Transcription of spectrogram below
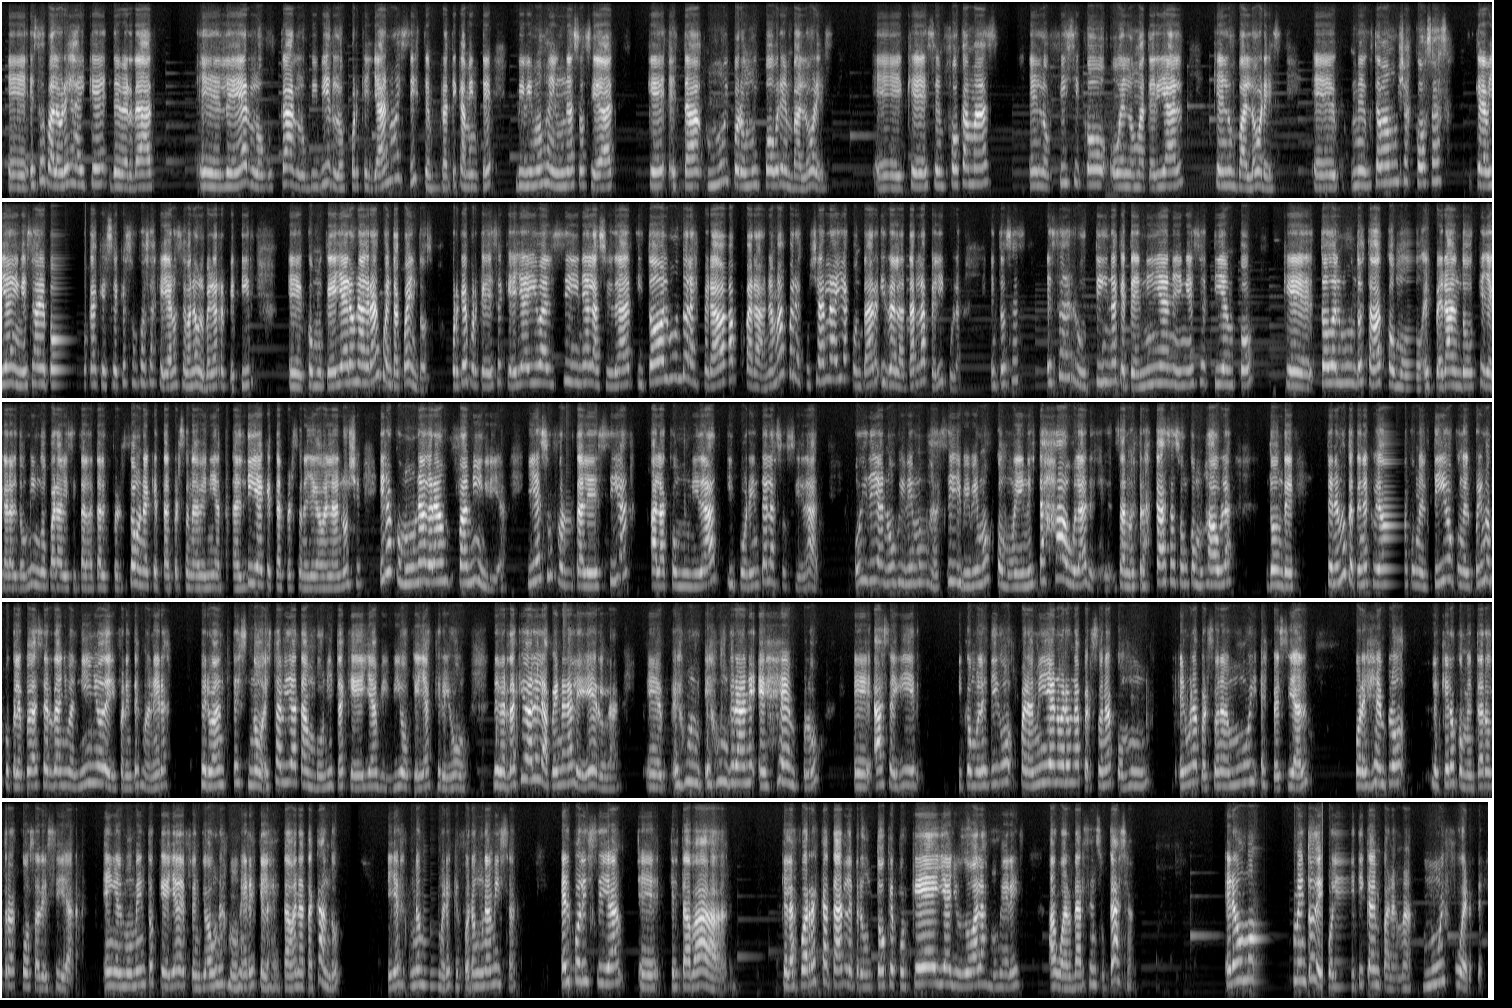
Eh, esos valores hay que de verdad eh, leerlos, buscarlos, vivirlos, porque ya no existen prácticamente. Vivimos en una sociedad que está muy, pero muy pobre en valores, eh, que se enfoca más en lo físico o en lo material que en los valores. Me gustaban muchas cosas que había en esa época que sé que son cosas que ya no se van a volver a repetir, eh, como que ella era una gran cuentacuentos. ¿Por qué? Porque dice que ella iba al cine, a la ciudad, y todo el mundo la esperaba para, nada más para escucharla a contar y relatar la película. Entonces, esa rutina que tenían en ese tiempo que todo el mundo estaba como esperando que llegara el domingo para visitar a tal persona, que tal persona venía tal día, que tal persona llegaba en la noche. Era como una gran familia y eso fortalecía a la comunidad y por ende a la sociedad. Hoy día no vivimos así, vivimos como en estas jaulas, o sea, nuestras casas son como jaulas donde tenemos que tener cuidado con el tío, con el primo, porque le puede hacer daño al niño de diferentes maneras pero antes no, esta vida tan bonita que ella vivió, que ella creó, de verdad que vale la pena leerla. Eh, es, un, es un gran ejemplo eh, a seguir y como les digo, para mí ella no era una persona común, era una persona muy especial. Por ejemplo, les quiero comentar otra cosa, decía, en el momento que ella defendió a unas mujeres que las estaban atacando, ellas, unas mujeres que fueron a una misa, el policía eh, que estaba, que las fue a rescatar, le preguntó que por qué ella ayudó a las mujeres a guardarse en su casa. Era un momento de política en Panamá muy fuerte.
